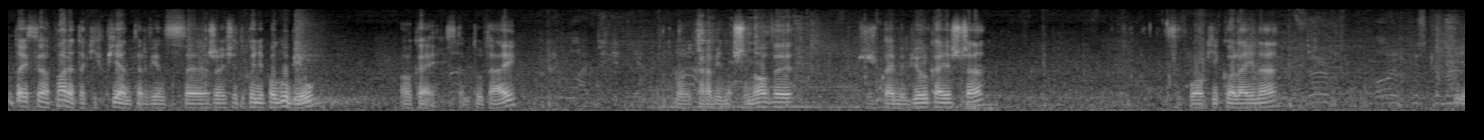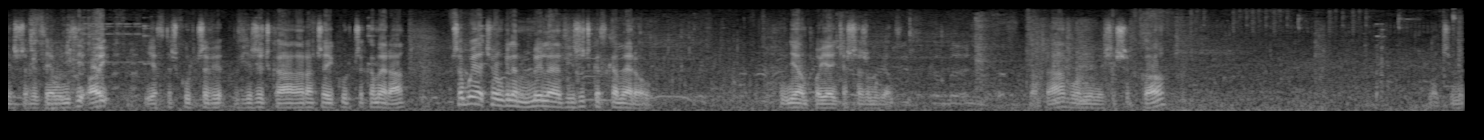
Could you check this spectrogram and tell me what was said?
Tutaj jest chyba parę takich pięter, więc e, żebym się tylko nie pogubił. Okej, jestem tutaj. I karabin maszynowy. Przeszukajmy biurka jeszcze. Zwłoki kolejne. Jeszcze więcej amunicji. Oj! Jest też kurczę wie- wieżyczka, raczej kurczę kamera. Czemu ja ciągle mylę wieżyczkę z kamerą? Nie mam pojęcia, szczerze mówiąc. Dobra, włamimy się szybko. Lecimy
